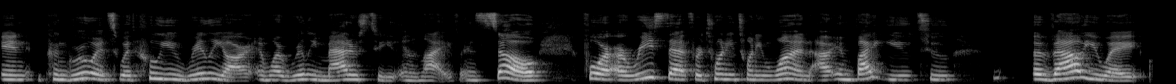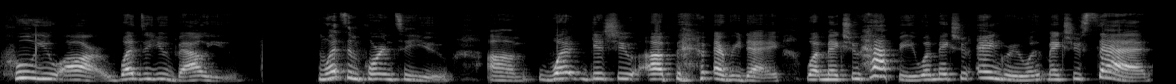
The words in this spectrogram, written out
in congruence with who you really are and what really matters to you in life. And so for a reset for 2021, I invite you to evaluate who you are. What do you value? What's important to you? Um, what gets you up every day? What makes you happy? What makes you angry? What makes you sad?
